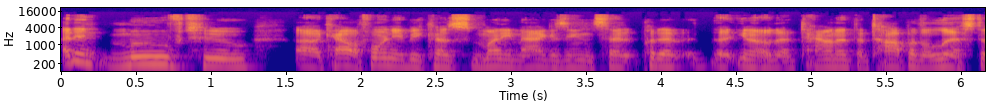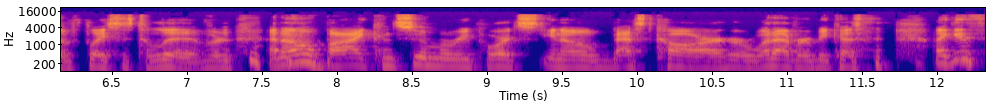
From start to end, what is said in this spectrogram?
I didn't move to uh, California because Money Magazine said put it you know the town at the top of the list of places to live, and and I don't buy Consumer Reports you know best car or whatever because like it's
